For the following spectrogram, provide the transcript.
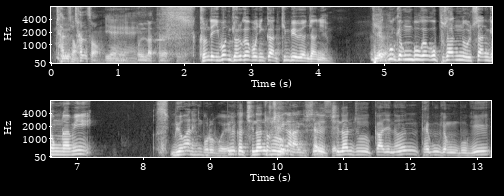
그 찬성. 찬성을 예. 나타냈습니다. 그런데 이번 결과 보니까 김비 위원장님 예. 대구 경북하고 부산 울산 경남이 묘한 행보를 보여요. 그러니까 지난주 좀 차이가 나기 시작했어요. 네, 지난주까지는 대구 경북이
